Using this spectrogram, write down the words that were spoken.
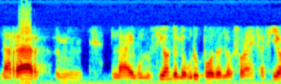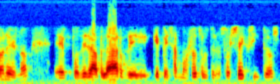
narrar mm, la evolución de los grupos, de las organizaciones, ¿no? Eh, poder hablar de qué pensamos nosotros de nuestros éxitos,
